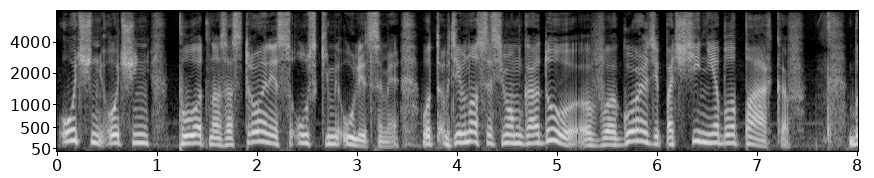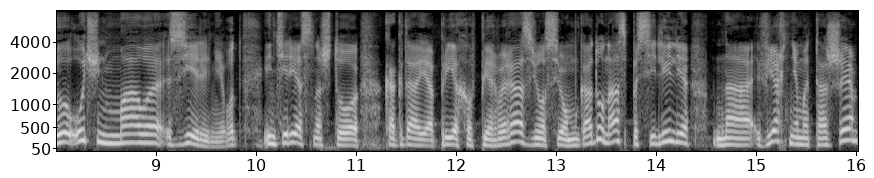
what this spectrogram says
очень-очень плотно застроены с узкими улицами. Вот в 97 году в городе почти не было парков было очень мало зелени. Вот интересно, что когда я приехал в первый раз в 97 году, нас поселили на верхнем этаже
